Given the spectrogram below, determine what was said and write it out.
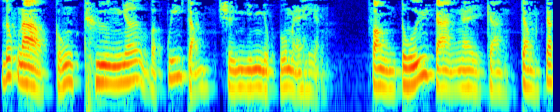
Lúc nào cũng thương nhớ và quý trọng sự nhịn nhục của mẹ hiền. Phần tuổi càng ngày càng chồng chất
